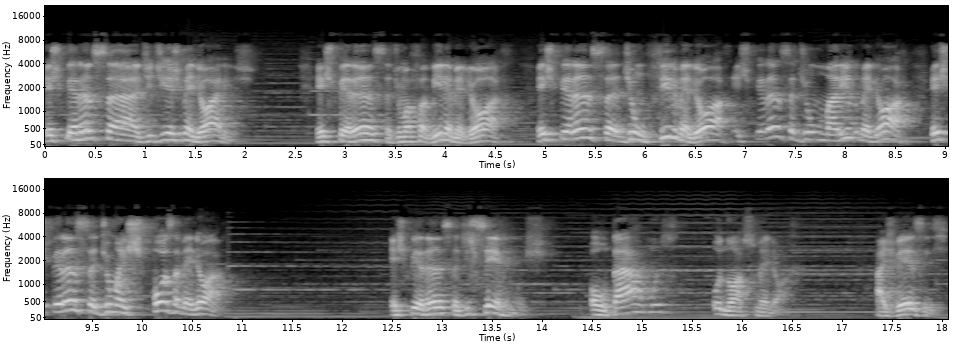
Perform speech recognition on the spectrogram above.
esperança de dias melhores, esperança de uma família melhor, esperança de um filho melhor, esperança de um marido melhor, esperança de uma esposa melhor, esperança de sermos ou darmos o nosso melhor. Às vezes,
